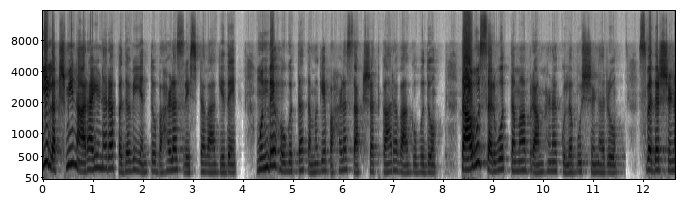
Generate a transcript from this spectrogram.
ಈ ಲಕ್ಷ್ಮೀನಾರಾಯಣರ ಪದವಿಯಂತೂ ಬಹಳ ಶ್ರೇಷ್ಠವಾಗಿದೆ. ಮುಂದೆ ಹೋಗುತ್ತಾ ತಮಗೆ ಬಹಳ ಸಾಕ್ಷಾತ್ಕಾರವಾಗುವುದು. ತಾವು ಸರ್ವೋತ್ತಮ ಬ್ರಾಹ್ಮಣ ಕುಲಭೂಷಣರು. ಸ್ವದರ್ಶನ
